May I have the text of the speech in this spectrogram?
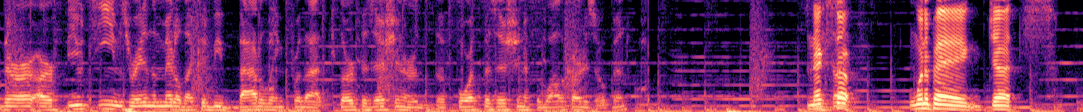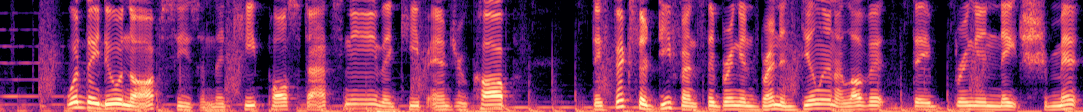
There are, are a few teams right in the middle that could be battling for that third position or the fourth position if the wild card is open. It's Next up, Winnipeg Jets. What'd they do in the offseason? They keep Paul Stastny, they keep Andrew Copp. They fix their defense. They bring in Brendan Dillon. I love it. They bring in Nate Schmidt.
